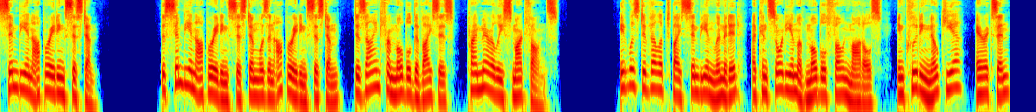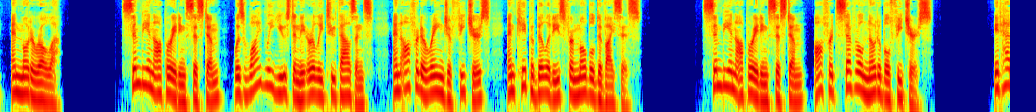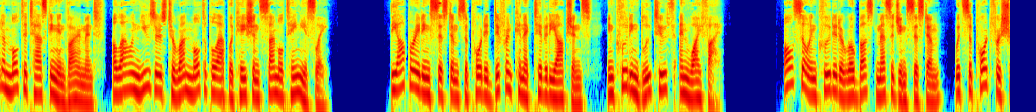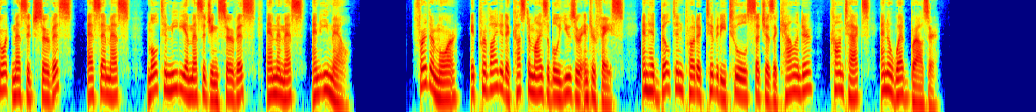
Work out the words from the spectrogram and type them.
Symbian Operating System The Symbian operating system was an operating system designed for mobile devices, primarily smartphones. It was developed by Symbian Limited, a consortium of mobile phone models, including Nokia, Ericsson, and Motorola. Symbian operating system was widely used in the early 2000s and offered a range of features and capabilities for mobile devices. Symbian operating system offered several notable features. It had a multitasking environment, allowing users to run multiple applications simultaneously. The operating system supported different connectivity options, including Bluetooth and Wi-Fi. Also included a robust messaging system, with support for short message service, SMS, multimedia messaging service, MMS, and email. Furthermore, it provided a customizable user interface, and had built-in productivity tools such as a calendar, contacts, and a web browser.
